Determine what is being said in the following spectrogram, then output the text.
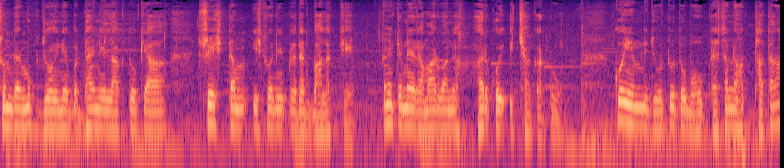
સુંદર મુખ જોઈને બધાને લાગતું કે આ શ્રેષ્ઠતમ ઈશ્વરની પ્રદત્ત બાલક છે અને તેને રમાડવાની હર કોઈ ઈચ્છા કરતું. કોઈ એમને જોતું તો બહુ પ્રસન્ન થતા.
